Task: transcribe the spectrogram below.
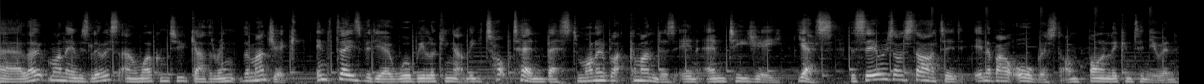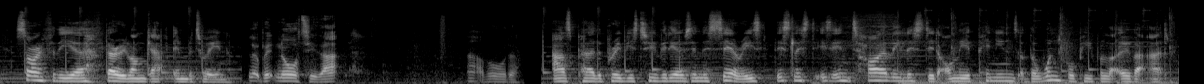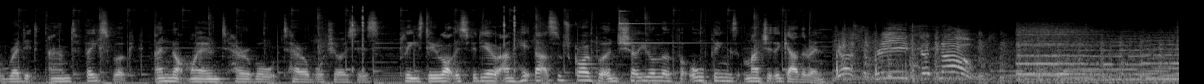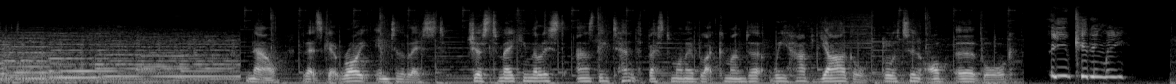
Hello, my name is Lewis and welcome to Gathering the Magic. In today's video we'll be looking at the top 10 best mono black commanders in MTG. Yes, the series I started in about August I'm finally continuing. Sorry for the uh, very long gap in between. A little bit naughty that. Out of order. As per the previous two videos in this series, this list is entirely listed on the opinions of the wonderful people over at Reddit and Facebook, and not my own terrible, terrible choices. Please do like this video and hit that subscribe button, show your love for all things Magic the Gathering. Just read the note. Now, let's get right into the list. Just making the list as the 10th best mono black commander, we have Yargle, Glutton of Urborg. Are you kidding me?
